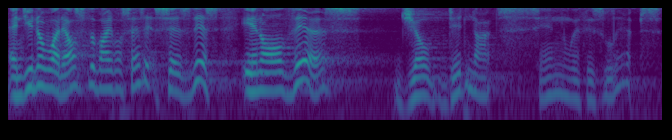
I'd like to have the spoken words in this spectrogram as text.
And you know what else the Bible says? It says this In all this, Job did not sin with his lips.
